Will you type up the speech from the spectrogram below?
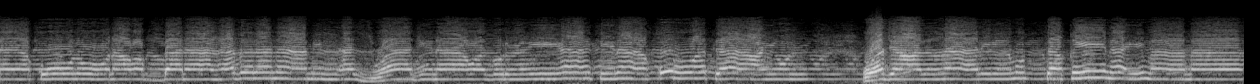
يقولون ربنا هب لنا من أزواجنا وذرياتنا قرة أعين واجعلنا للمتقين إماما.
